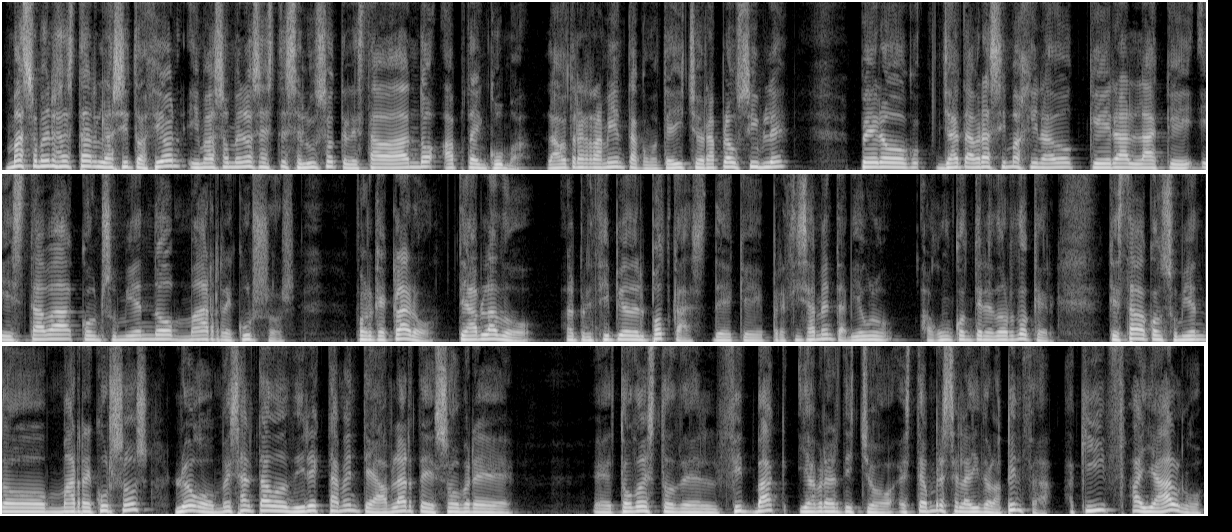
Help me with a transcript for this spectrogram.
más o menos esta es la situación y más o menos este es el uso que le estaba dando Uptime Kuma. La otra herramienta, como te he dicho, era plausible pero ya te habrás imaginado que era la que estaba consumiendo más recursos. Porque claro, te he hablado al principio del podcast de que precisamente había algún contenedor Docker que estaba consumiendo más recursos. Luego me he saltado directamente a hablarte sobre eh, todo esto del feedback y habrás dicho, este hombre se le ha ido la pinza, aquí falla algo,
